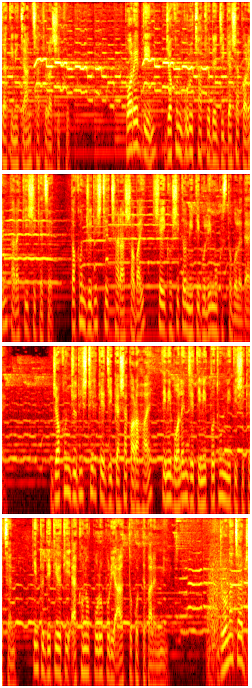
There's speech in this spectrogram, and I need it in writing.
যা তিনি চান ছাত্ররা শিখুক। পরের দিন যখন গুরু ছাত্রদের জিজ্ঞাসা করেন তারা কি শিখেছে, তখন যুধিষ্ঠির ছাড়া সবাই সেই ঘোষিত নীতিগুলি মুখস্থ বলে দেয়। যখন যুধিষ্ঠিরকে জিজ্ঞাসা করা হয়, তিনি বলেন যে তিনি প্রথম নীতি শিখেছেন। কিন্তু দ্বিতীয়টি এখনও পুরোপুরি আয়ত্ত করতে পারেননি। দ্রোণাচার্য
